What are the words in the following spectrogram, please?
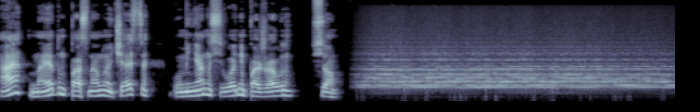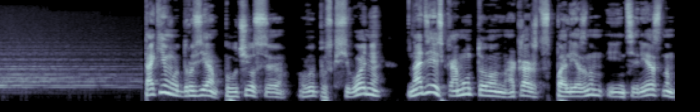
А на этом по основной части у меня на сегодня, пожалуй, все. Таким вот, друзья, получился выпуск сегодня. Надеюсь, кому-то он окажется полезным и интересным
